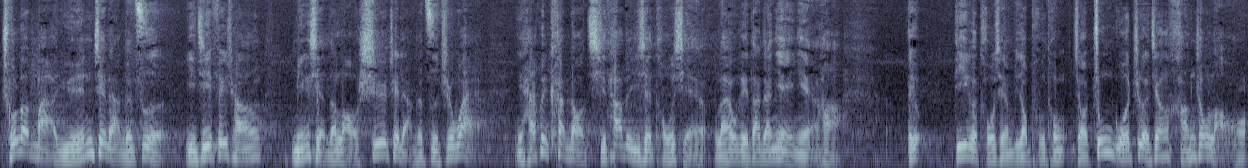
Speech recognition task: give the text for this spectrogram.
除了“马云”这两个字以及非常明显的“老师”这两个字之外，你还会看到其他的一些头衔。来，我给大家念一念哈。哎呦，第一个头衔比较普通，叫“中国浙江杭州佬”。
